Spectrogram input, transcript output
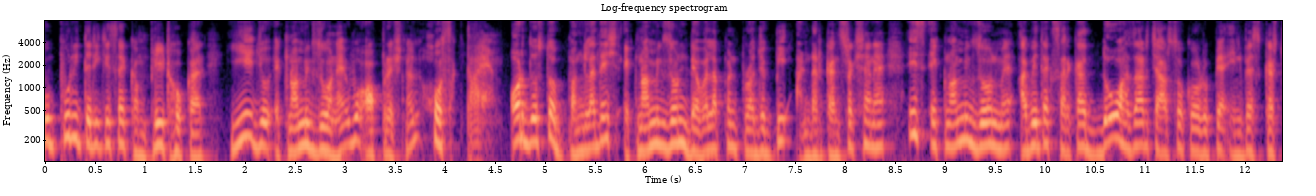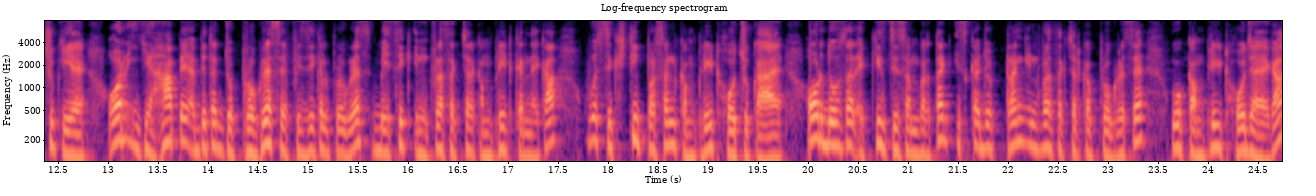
वो पूरी तरीके से कंप्लीट होकर ये जो इकोनॉमिक जोन है, वो ऑपरेशनल हो सकता है। और दोस्तों Bangladesh economic zone development project भी अंडर कंस्ट्रक्शन है। इस इकोनॉमिक जोन में अभी तक सरकार 2400 करोड़ रुपया इन्वेस्ट कर चुकी है। और यहाँ पे अभी तक जो प्रोग्रेस है physical progress basic infrastructure complete करने का, वो 60 परसेंट कंप्लीट हो चुका है। और 2021 दिसंबर तक इसका जो ट्रंक इंफ्रास्ट्रक्चर का प्रोग्रेस है, वो कंप्लीट हो जाएगा।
